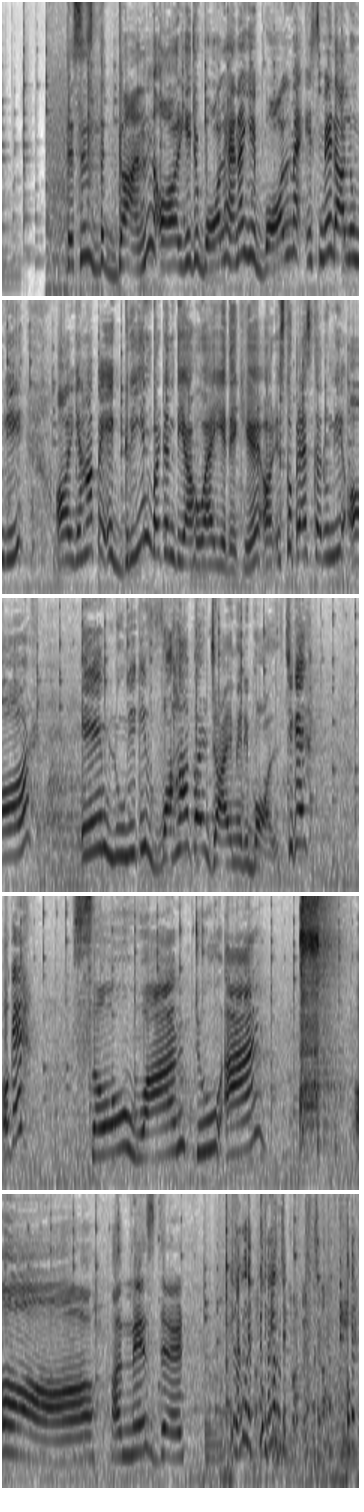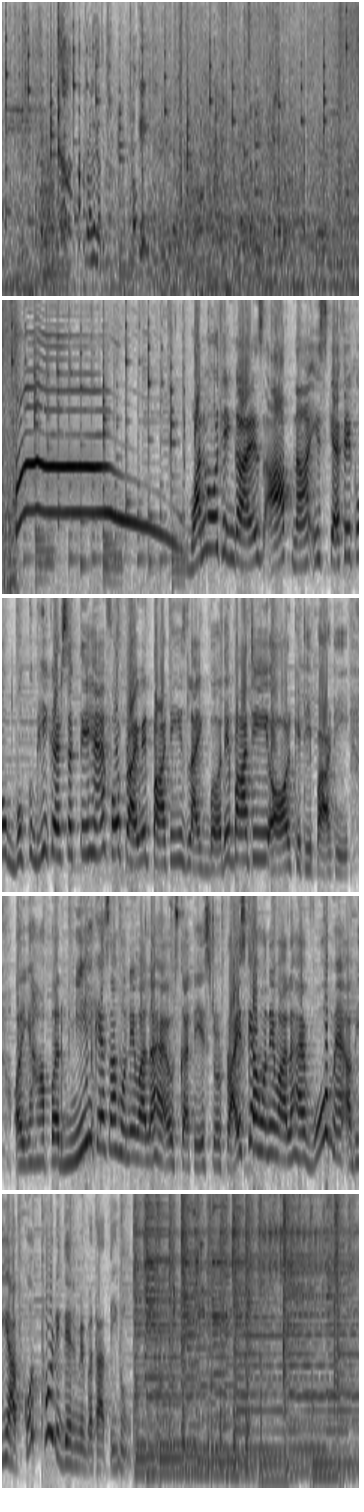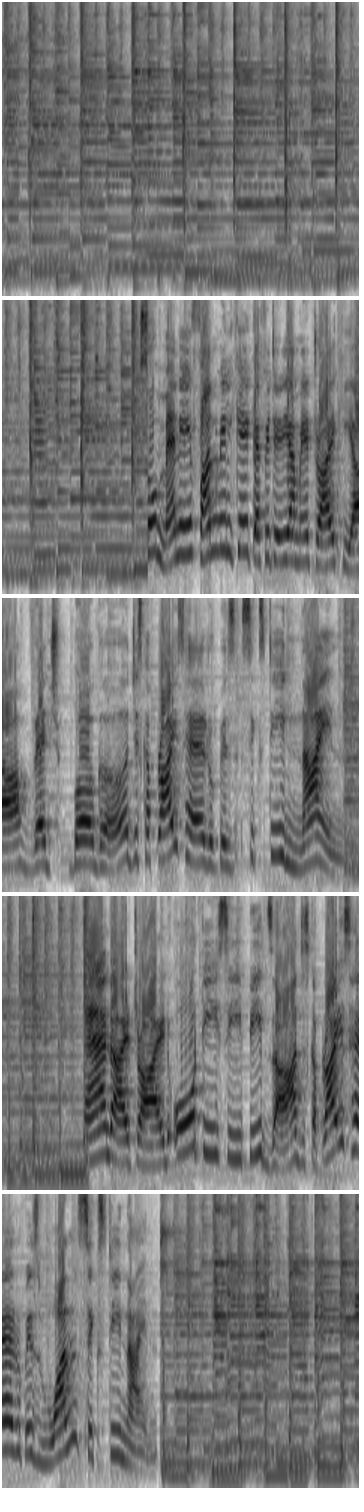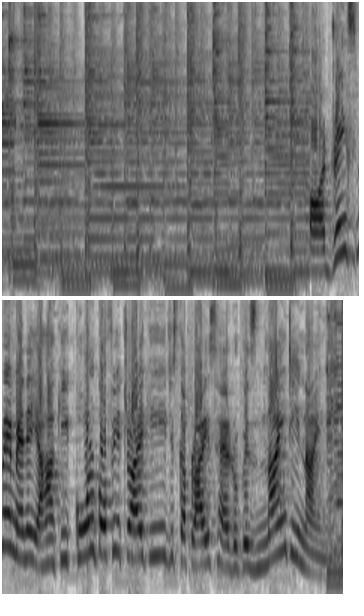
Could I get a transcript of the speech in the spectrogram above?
दिस इज़ द गन और ये जो बॉल है ना ये बॉल मैं इसमें डालूँगी और यहाँ पे एक ग्रीन बटन दिया हुआ है ये देखिए और इसको प्रेस करूँगी और एम लूँगी कि वहाँ पर जाए मेरी बॉल ठीक है? Okay so one two and Oh, I missed it. One more thing guys आप ना इस कैफ़े को बुक भी कर सकते हैं for private parties like birthday party और किटी पार्टी और यहाँ पर मील कैसा होने वाला है, उसका टेस्ट और प्राइस क्या होने वाला है, वो मैं अभी आपको थोड़ी देर में बताती हूँ। So, मैंने फनविल के कैफेटेरिया में ट्राई किया वेज बर्गर जिसका प्राइस है rupees sixty nine. And I tried O T C pizza जिसका प्राइस है रुपीज़ वन सिक्सटी नाइन। और ड्रिंक्स में मैंने यहाँ की कोल्ड कॉफ़ी ट्राई की जिसका प्राइस है rupees ninety nine.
